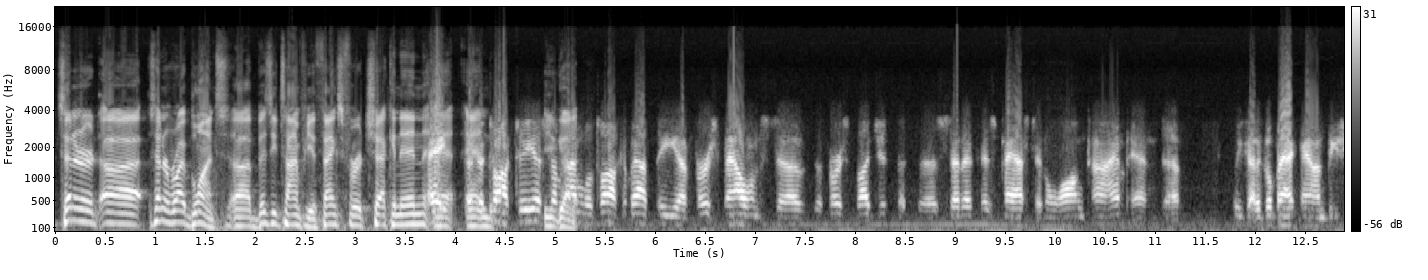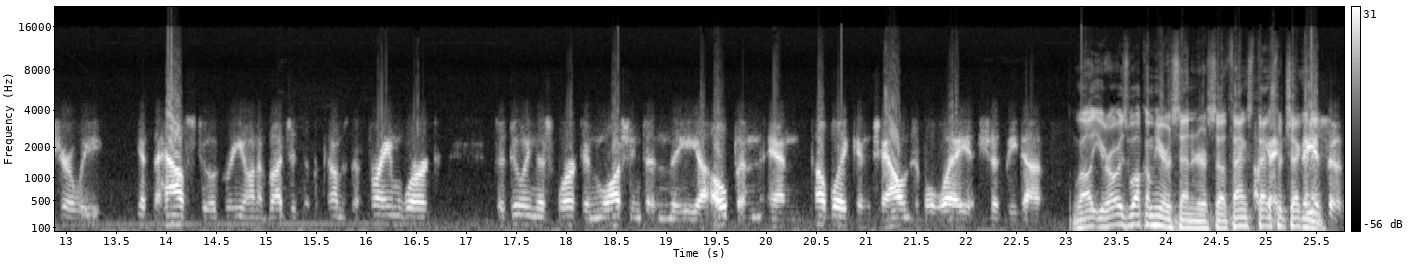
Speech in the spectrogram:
Senator uh, Senator Roy Blunt, uh, busy time for you. Thanks for checking in. Hey, and, good to talk to you. you Sometime we'll talk about the uh, first balanced, uh, the first budget that the Senate has passed in a long time, and uh, we got to go back now and be sure we get the House to agree on a budget that becomes the framework to doing this work in Washington the uh, open and public and challengeable way it should be done. Well, you're always welcome here, Senator. So thanks, thanks for checking see in. you soon.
